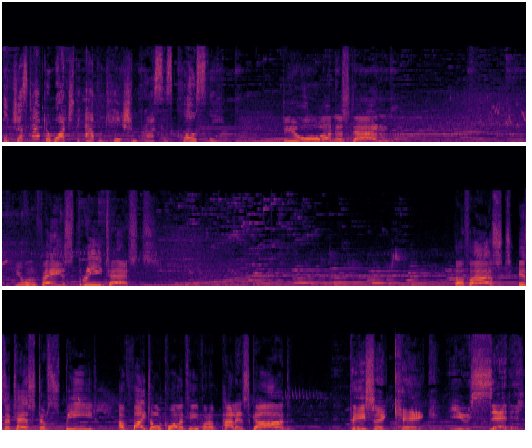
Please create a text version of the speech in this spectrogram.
We'll just have to watch the application process closely. Do you all understand? You will face three tests. The first is a test of speed, a vital quality for a palace guard. Piece of cake. You said it.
